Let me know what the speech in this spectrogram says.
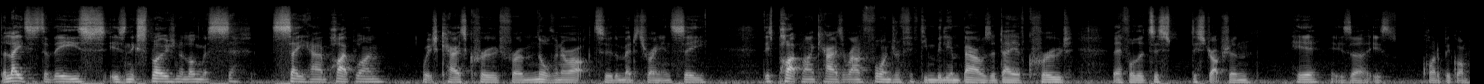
The latest of these is an explosion along the Ceyhan pipeline, which carries crude from northern Iraq to the Mediterranean Sea. This pipeline carries around 450 million barrels a day of crude, therefore, the dis- disruption here is, uh, is quite a big one.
